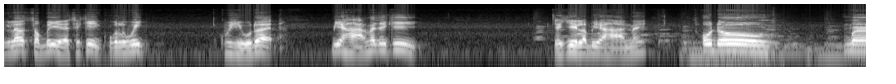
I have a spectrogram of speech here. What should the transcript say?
กูแล้วซอมบี้เลยเชคกี้กูกำลังวิ่งกูหิวด้วย มีอาหารไหมเจ๊กี้เจ๊กี้เรามีอาหารไหมโอ้โดไม่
